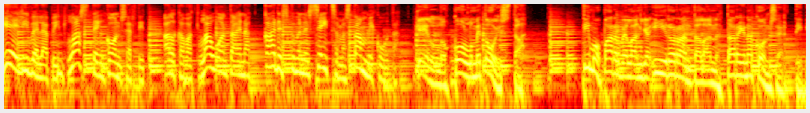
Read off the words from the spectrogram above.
G-Live Labin lasten konsertit alkavat lauantaina 27. tammikuuta. Kello 13. Timo Parvelan ja Iiro Rantalan tarinakonsertti.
